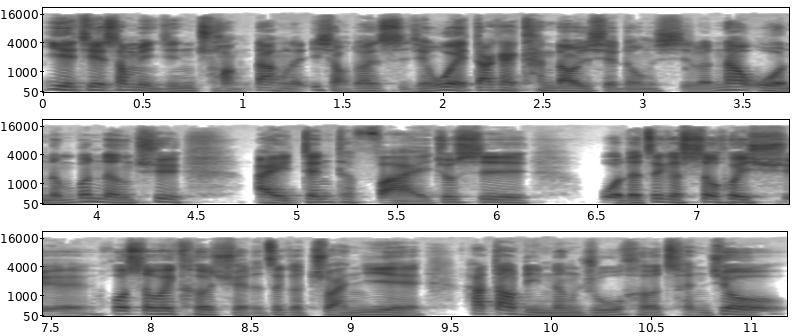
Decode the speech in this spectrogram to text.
业界上面已经闯荡了一小段时间，我也大概看到一些东西了，那我能不能去 identify，就是我的这个社会学或社会科学的这个专业，它到底能如何成就？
